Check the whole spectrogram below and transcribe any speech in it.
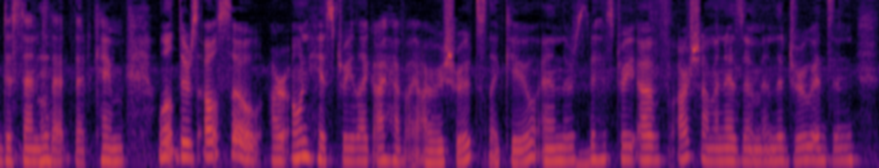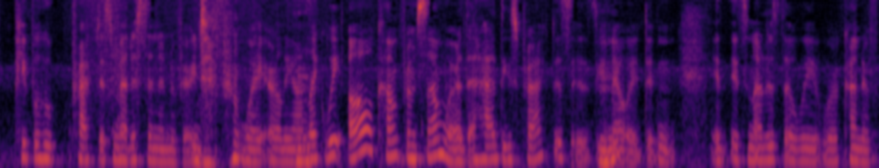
descent Oh. that that came. Well, there's also our own history. Like I have Irish roots, like you, and there's Mm-hmm. the history of our shamanism and the Druids and people who practice medicine in a very different way early on. Like we all come from somewhere that had these practices. You Mm-hmm. know, it didn't. It, it's not as though we were kind of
